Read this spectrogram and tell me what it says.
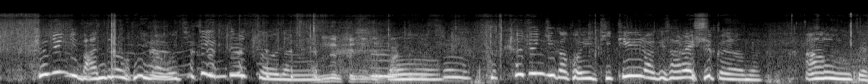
표준지 만들어 보느라고. 진짜 힘들었어 나는. 없는 표지를 만들고 있어 어, 그 표준지가 거의 디테일하게 살아있을 거야 아마 아우 이제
